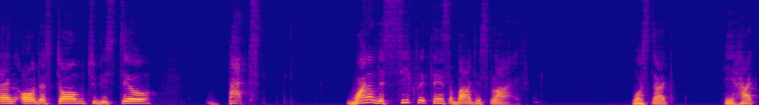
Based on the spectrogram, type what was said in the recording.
and or the storm to be still. But one of the secret things about his life was that he had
